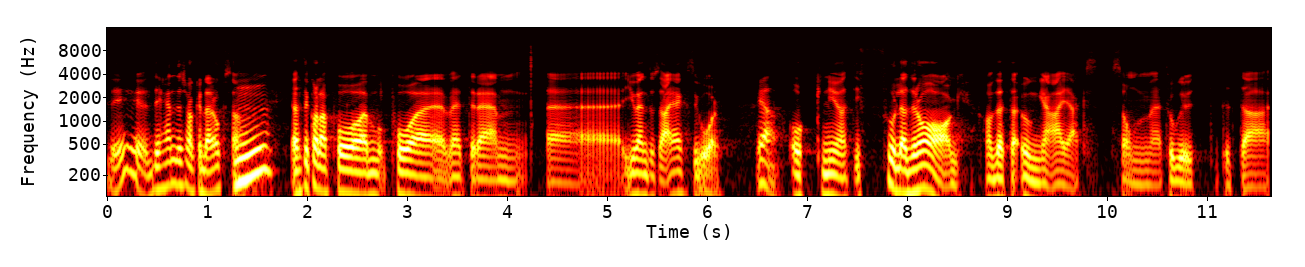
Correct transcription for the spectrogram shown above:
Det, är, det händer saker där också. Mm. Jag ska kolla på, på eh, vad heter det, mm, eh, Juventus Ajax igår Ja. och njöt i fulla drag av detta unga Ajax som eh, tog ut detta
